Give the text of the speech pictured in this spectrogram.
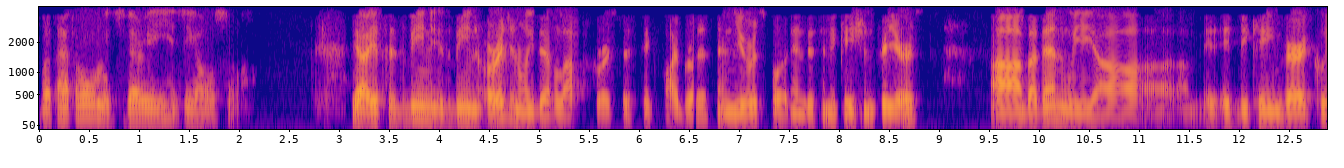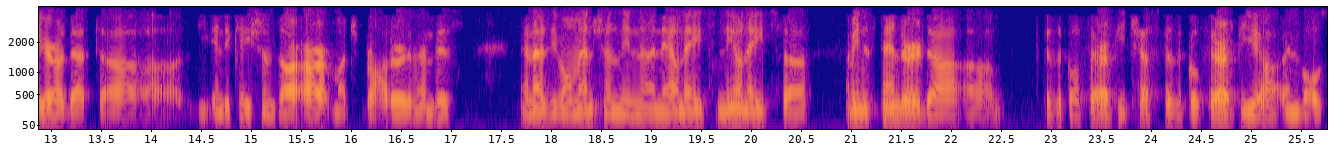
but at home it's very easy also. Yeah, it's it's been it's been originally developed for cystic fibrosis and used for in this indication for years. Uh, but then we uh, it, it became very clear that uh, the indications are, are much broader than this. And as Yvon mentioned, in uh, neonates, neonates, uh, I mean, standard uh, uh, physical therapy, chest physical therapy uh, involves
